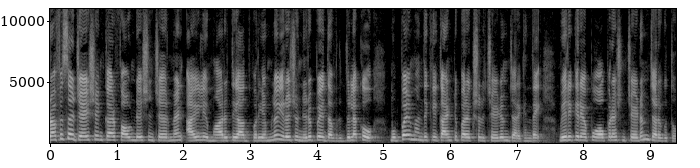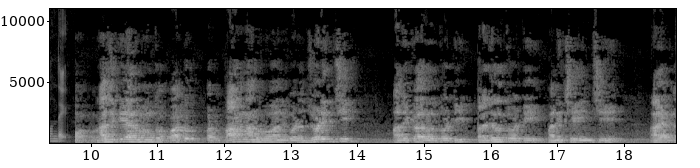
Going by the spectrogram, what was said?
Professor Jayashankar foundation chairman Aili Maruthi ఆధ్వర్యంలో ఈరోజు నిరుపేద వృద్ధులకు ముప్పై మందికి కంటి పరీక్షలు చేయడం జరిగింది. వీరికి రేపు ఆపరేషన్ చేయడం జరుగుతోంది. రాజకీయ అనుభవంతో పాటు పాలన అనుభవాన్ని కూడా జోడించి అధికారులతోటి ప్రజలతోటి పని చేయించి ఆ యొక్క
